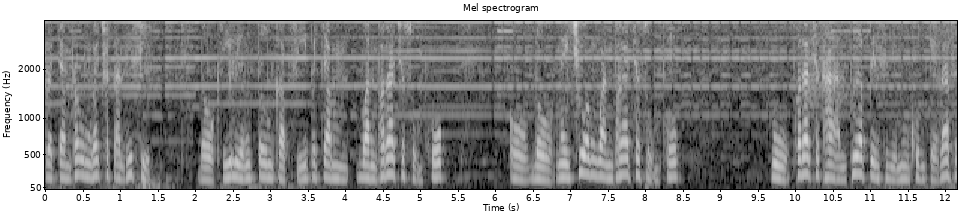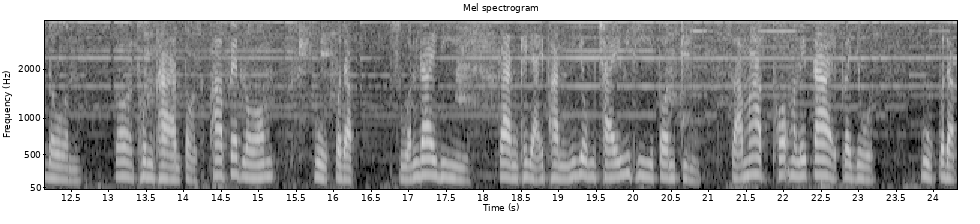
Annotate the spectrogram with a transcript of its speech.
ประจำพระองค์รัชกาลที่10ดอกสีเหลืองตรงกับสีประจำวันพระราชสมภพ ออกดอกในช่วงวันพระราชสมภพปลูกพระราชทานเพื่อเป็นสิริมงคลแก่ราษฎร ก็ทนทานต่อสภาพแวดล้อม ปลูกประดับสวนได้ดี การขยายพันธุ์นิยมใช้วิธีตอนกิ่ง สามารถเพาะเมล็ดได้ประโยชน์ ปลูกประดับ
